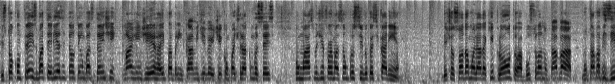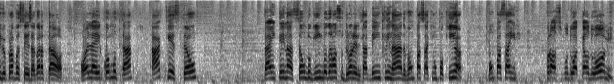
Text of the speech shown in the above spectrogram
Estou com três baterias, então tenho bastante margem de erro aí para brincar, me divertir, compartilhar com vocês o máximo de informação possível com esse carinha. Deixa eu só dar uma olhada aqui, pronto, a bússola não tava, não tava visível para vocês, agora tá, ó. Olha aí como tá a questão da inclinação do gimbal do nosso drone. Ele está bem inclinado. Vamos passar aqui um pouquinho, ó. Vamos passar em próximo do Hotel do Homem,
